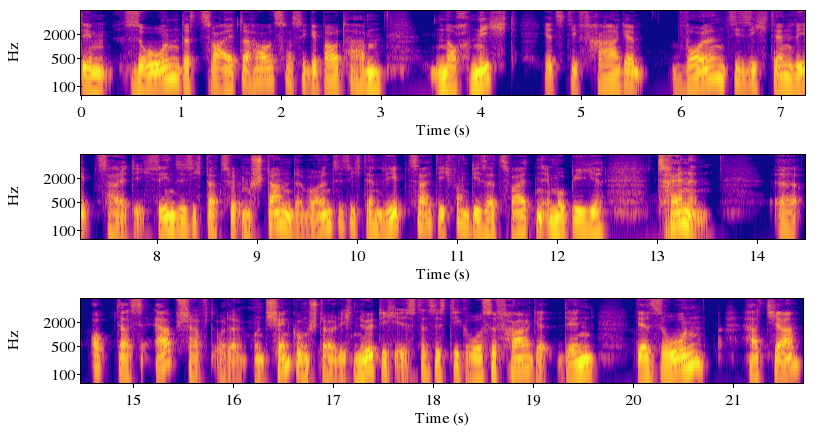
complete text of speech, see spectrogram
dem Sohn das zweite Haus, was Sie gebaut haben, noch nicht. Jetzt die Frage, wollen Sie sich denn lebzeitig, sehen Sie sich dazu imstande, wollen Sie sich denn lebzeitig von dieser zweiten Immobilie trennen? Äh, ob das Erbschaft oder und schenkungssteuerlich nötig ist, das ist die große Frage. Denn der Sohn hat ja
